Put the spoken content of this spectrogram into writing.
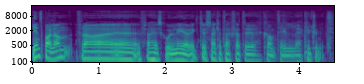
Jens Barland fra, eh, fra Høgskolen i Gjøvik, tusen hjertelig takk for at du kom til Kulturnytt.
